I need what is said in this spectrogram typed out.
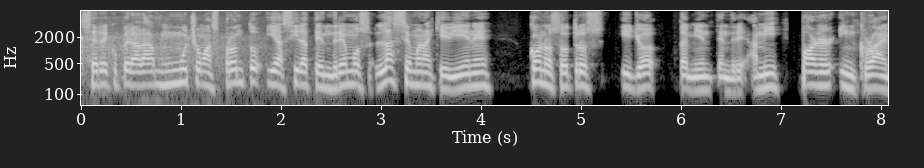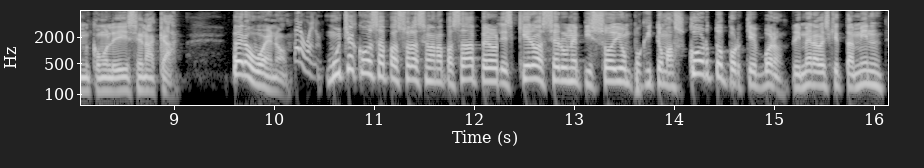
se recuperará mucho más pronto y así la tendremos la semana que viene con nosotros y yo también tendré a mi partner in crime, como le dicen acá. Pero bueno, mucha cosa pasó la semana pasada, pero les quiero hacer un episodio un poquito más corto porque, bueno, primera vez que también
